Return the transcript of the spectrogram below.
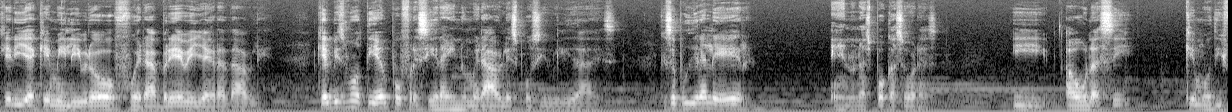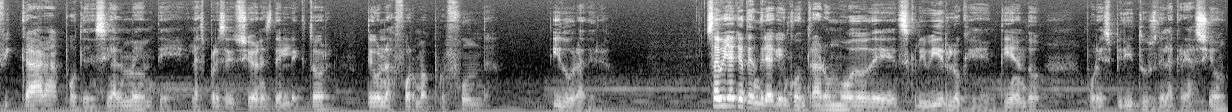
Quería que mi libro fuera breve y agradable, que al mismo tiempo ofreciera innumerables posibilidades, que se pudiera leer en unas pocas horas y, aún así, que modificara potencialmente las percepciones del lector de una forma profunda y duradera. Sabía que tendría que encontrar un modo de describir lo que entiendo por espíritus de la creación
